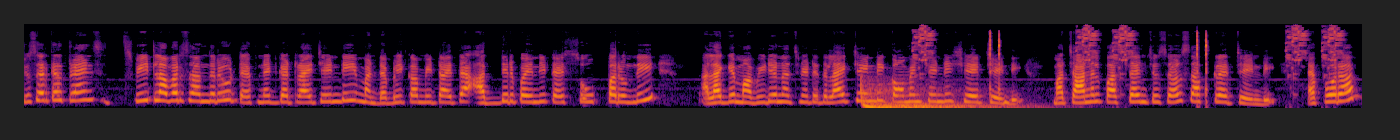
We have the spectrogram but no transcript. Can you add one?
చూసారు కదా ఫ్రెండ్స్? స్వీట్ లవర్స్ అందరూ డెఫినెట్గా ట్రై చేయండి. మా డబుల్ కా మిఠా అయితే అద్దరిపోయింది. టేస్ట్ సూపర్ ఉంది. అలాగే మా వీడియో నచ్చినట్టయితే లైక్ చేయండి కామెంట్ చేయండి షేర్ చేయండి. మా ఛానల్ ఫస్ట్ టైం చూసేవారు సబ్స్క్రైబ్ చేయండి. ఎఫోర్ హబ్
